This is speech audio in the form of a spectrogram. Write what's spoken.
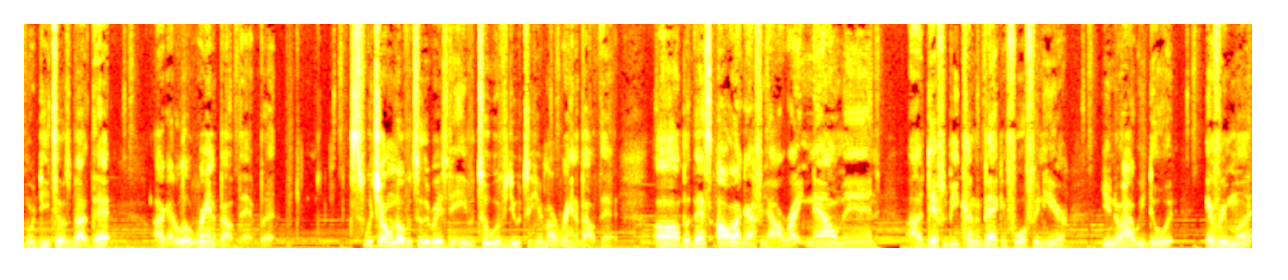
More details about that. I got a little rant about that, but switch on over to the Resident Evil 2 review to hear my rant about that. Uh, but that's all I got for y'all right now, man. I'll definitely be coming back and forth in here. You know how we do it every month,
